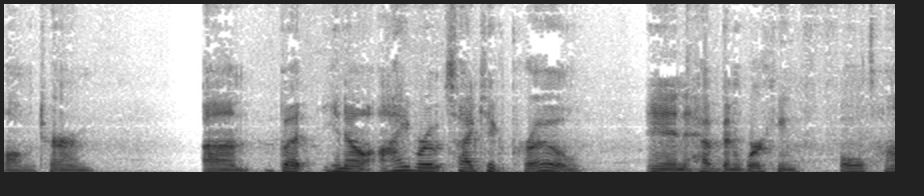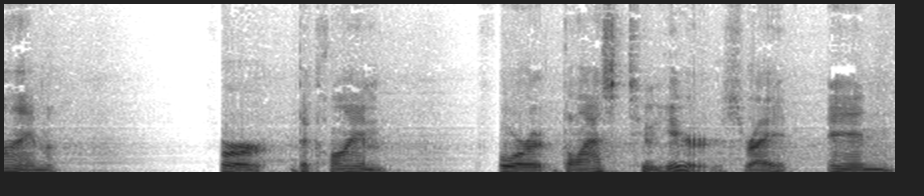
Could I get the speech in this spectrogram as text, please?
long term. Um, but you know, I wrote Sidekiq Pro and have been working full time for the climb for the last two years, right? And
